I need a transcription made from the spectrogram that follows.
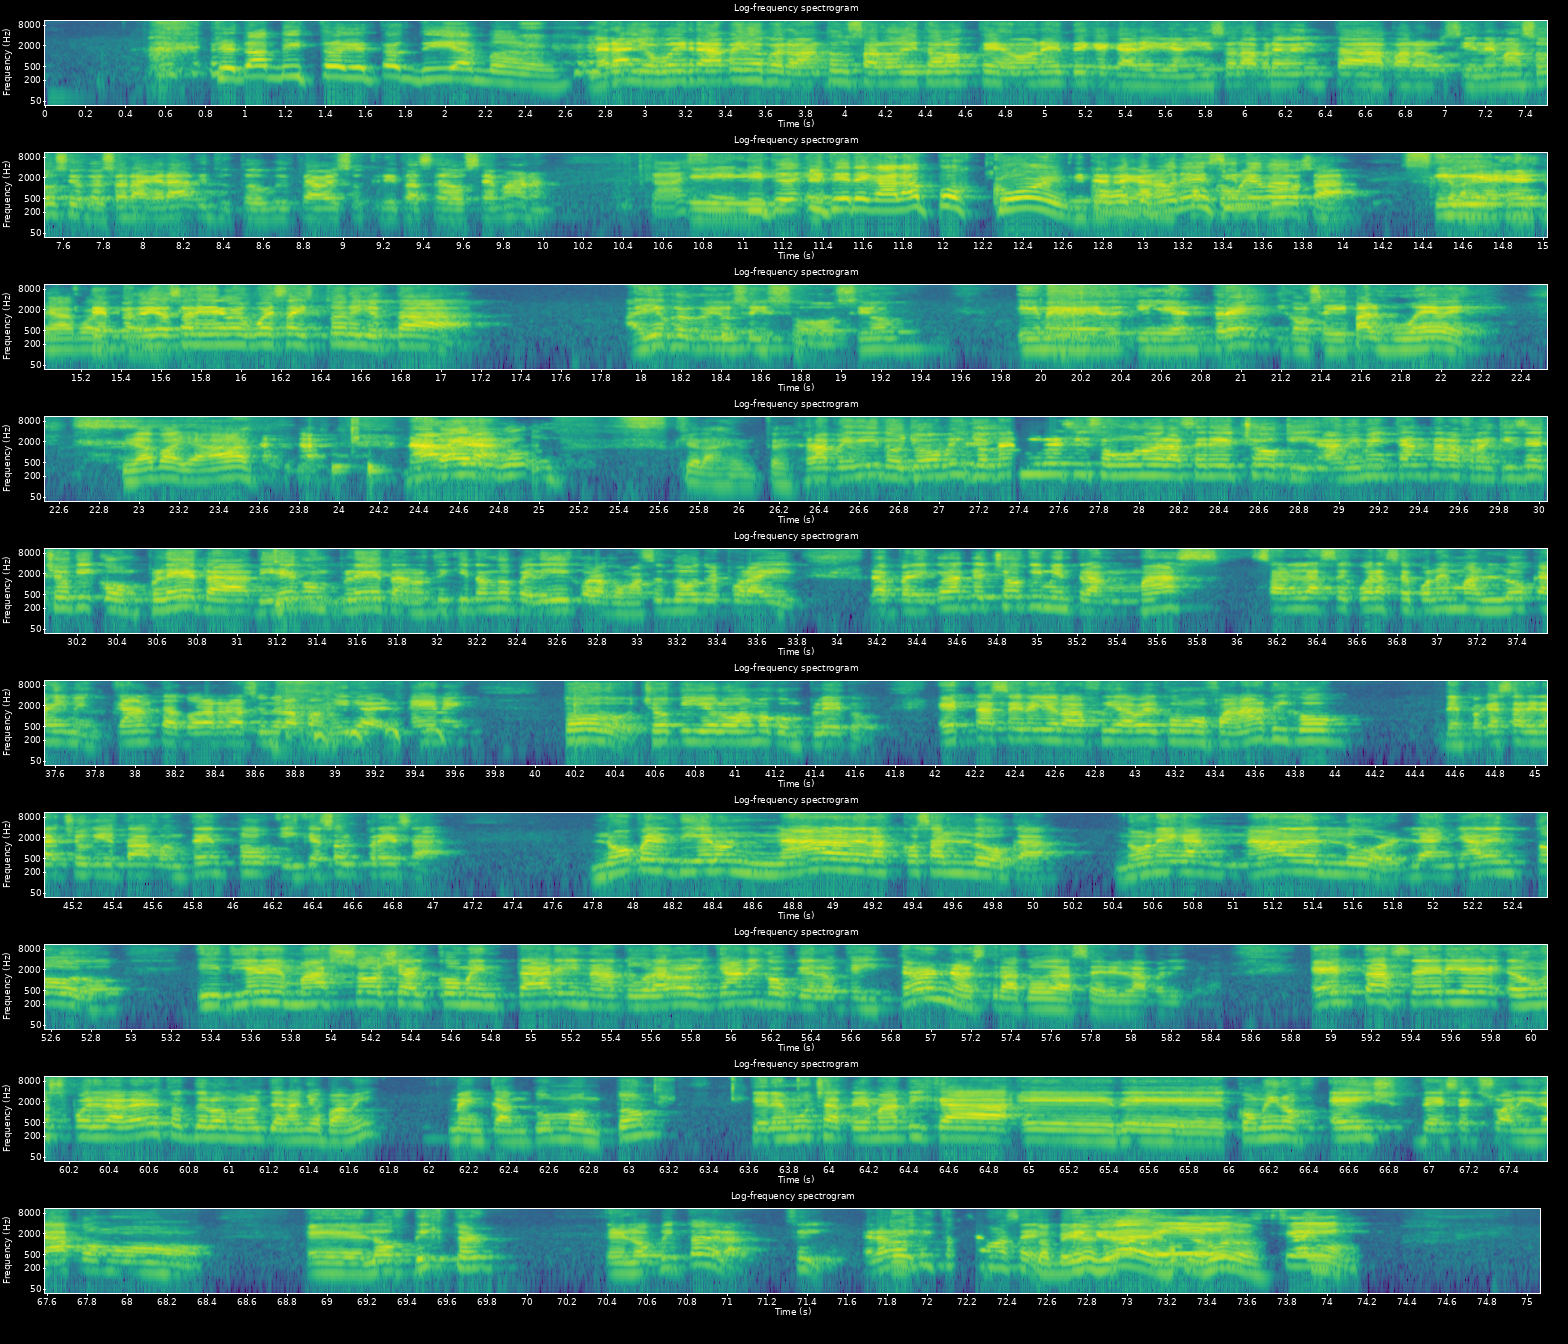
¿Qué te has visto en estos días, mano? Mira, yo voy rápido, pero antes un saludito a los quejones de que Caribbean hizo la preventa para los cinemas socios, que eso era gratis, tú tuviste haber suscrito hace dos semanas. Ah, y, y, te, y, te, regalan popcorn. Y te regalan popcorn y cosas. Y después que yo salí de ver esa historia, yo estaba, ay, yo creo que yo soy socio. Y me y entré y conseguí para el jueves. Mira para allá. Nada, mira. Que la gente. Rapidito, yo vi, yo terminé si son uno de la serie de Chucky. A mí me encanta la franquicia de Chucky completa. Dije completa, no estoy quitando películas como hacen dos o por ahí. Las películas de Chucky, mientras más salen las secuelas, se ponen más locas y me encanta toda la relación de la familia, del nene todo. Chucky yo lo amo completo. Esta serie yo la fui a ver como fanático. Después que saliera Chucky yo estaba contento y qué sorpresa. No perdieron nada de las cosas locas, no negan nada del lore, le añaden todo y tiene más social commentary natural orgánico que lo que Eternals trató de hacer en la película. Esta serie es un spoiler alert, esto es de lo mejor del año para mí. Me encantó un montón. Tiene mucha temática eh, de coming of age, de sexualidad como eh, Love Victor. Eh, Love Victor era, sí, era Love Victor se llama sí, sí.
